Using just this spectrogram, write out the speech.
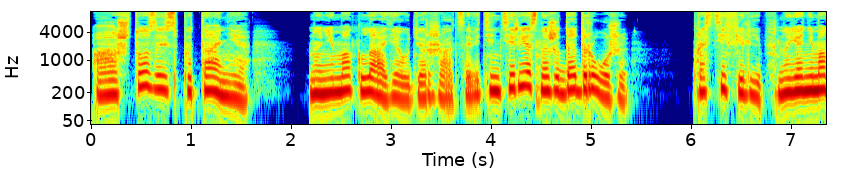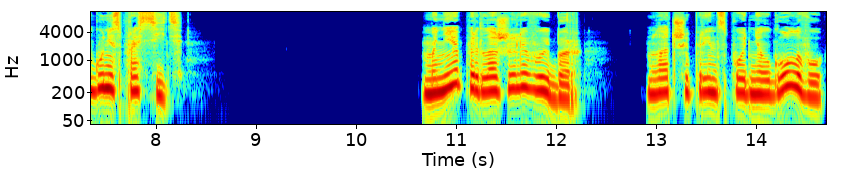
А что за испытание? Ну не могла я удержаться, ведь интересно же до дрожи. Прости, Филипп, но я не могу не спросить. Мне предложили выбор. Младший принц поднял голову,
